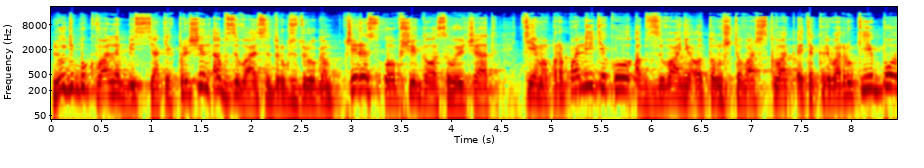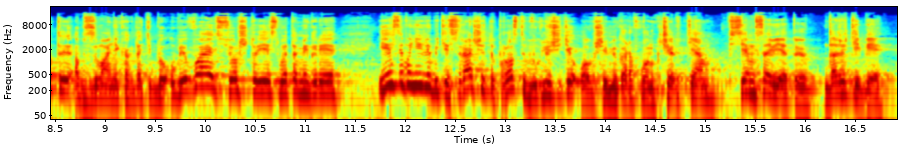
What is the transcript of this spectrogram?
люди буквально без всяких причин обзываются друг с другом через общий голосовой чат. Тема про политику, обзывание о том, что ваш сквад это криворукие боты, обзывание, когда тебя убивает, все, что есть в этом игре. Если вы не любите срачи, то просто выключите общий микрофон к чертям. Всем советую, даже тебе.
